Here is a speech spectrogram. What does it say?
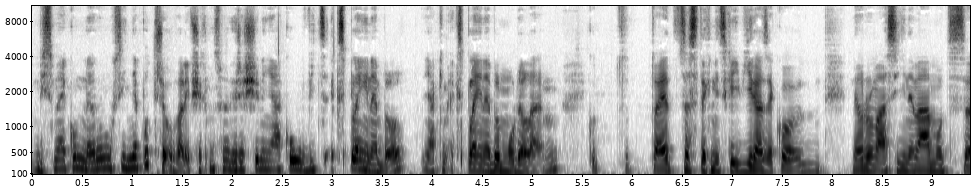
my jsme jako neuronovou síť nepotřebovali. Všechno jsme vyřešili nějakou víc explainable, nějakým explainable modelem. Jako to, to, je zase technický výraz, jako neuronová síť nemá moc, eh,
